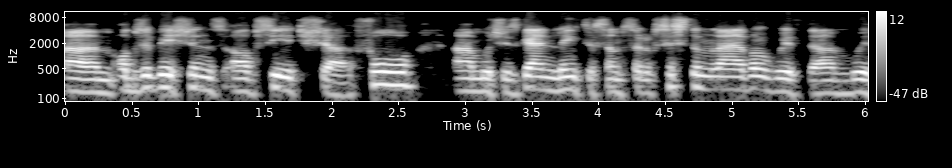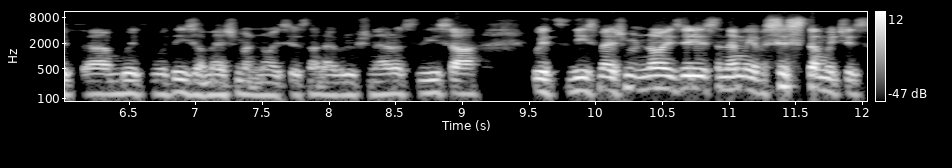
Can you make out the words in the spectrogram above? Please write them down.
um, observations of CH4, um, which is again linked to some sort of system level with, um, with, with, with these are measurement noises, not evolution errors. These are with these measurement noises. And then we have a system which is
